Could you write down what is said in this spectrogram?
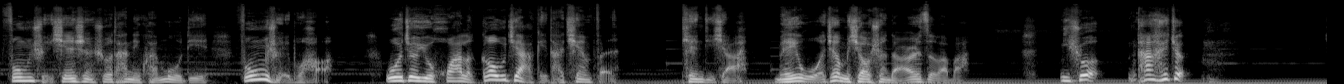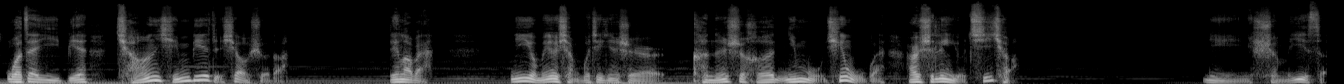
风水先生说他那块墓地风水不好，我就又花了高价给他迁坟。天底下没我这么孝顺的儿子了吧？你说他还这……我在一边强行憋着笑说道：“林老板，你有没有想过这件事可能是和你母亲无关，而是另有蹊跷？你什么意思？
